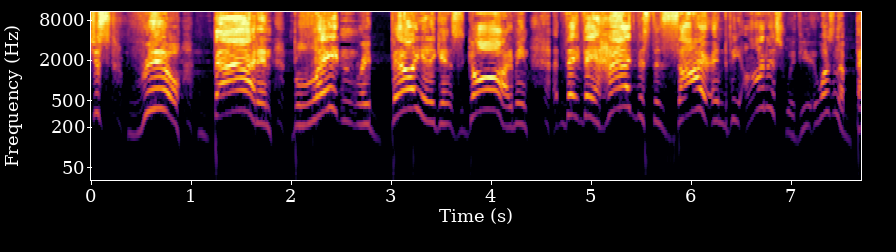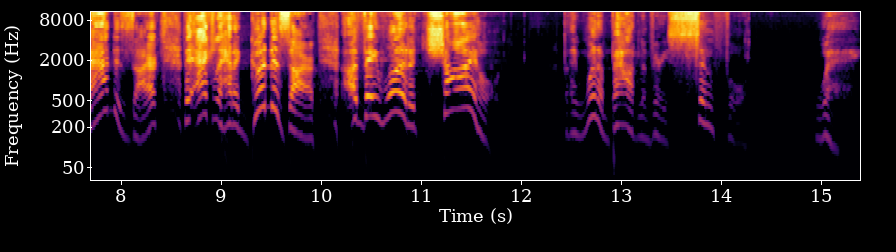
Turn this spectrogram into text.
just real bad and blatant rebellion against God. I mean, they, they had this desire, and to be honest with you, it wasn't a bad desire. They actually had a good desire. Uh, they wanted a child, but they went about in a very sinful way.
